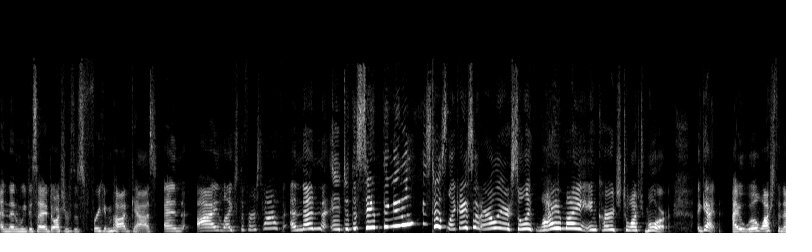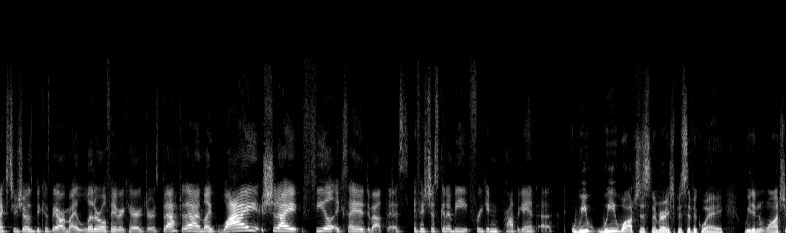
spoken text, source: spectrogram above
And then we decided to watch it for this freaking podcast, and I liked the first half, and then it did the same thing it always does, like I said earlier. So, like, why am I encouraged to watch more? Again, I will watch the next two shows because they are my literal favorite characters, but after that, I'm like, why should I feel excited about this if it's just gonna be freaking propaganda? we we watched this in a very specific way. We didn't watch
